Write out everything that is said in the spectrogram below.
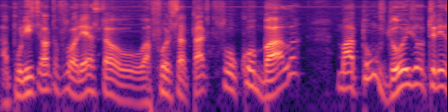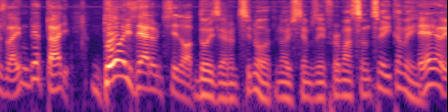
A polícia de Alta Floresta, a Força Tática, solcou bala matou uns dois ou três lá. E um detalhe, dois eram de Sinop. Dois eram de Sinop, nós temos a informação disso aí também. É,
